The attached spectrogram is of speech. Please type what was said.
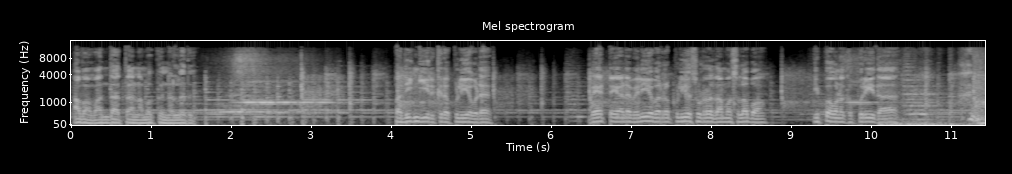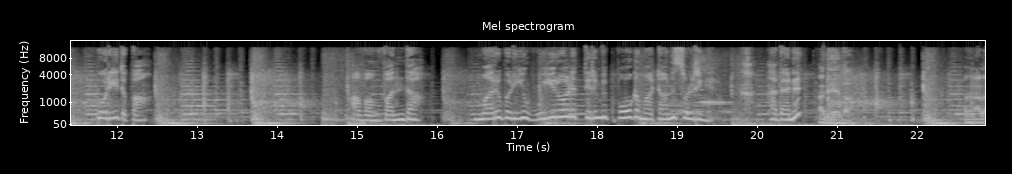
அவன் வந்தா தான் நமக்கு நல்லது. பதுங்கி இருக்கிற புலிய விட வேட்டையாட வெளியே வர்ற புலிய சுடுறதாம சுலபம். இப்ப உனக்கு புரியுதா? புரியுதுப்பா. அவன் வந்தா மறுபடியும் உயிரோட திரும்பி போக மாட்டான்னு சொல்றீங்க. அதானே? அதேதான். அதனால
